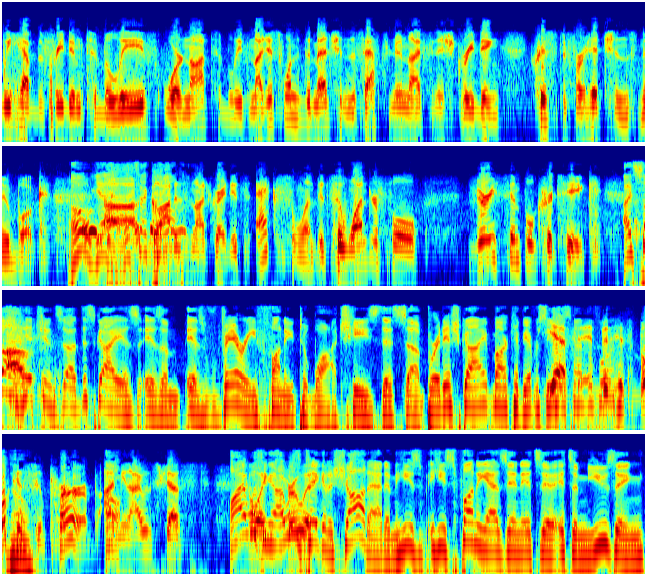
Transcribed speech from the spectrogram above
we have the freedom to believe or not to believe. And I just wanted to mention this afternoon I finished reading Christopher Hitchens' new book. Oh, yeah. Uh, God is not great. It's excellent. It's a wonderful, very simple critique. I saw of- Hitchens. Uh, this guy is is um, is very funny to watch. He's this uh, British guy. Mark, have you ever seen Yes, this guy before? but his book No. is superb. I Oh. mean, I was just I wasn't. I wasn't it. taking a shot at him. He's he's funny as in it's a, it's amusing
